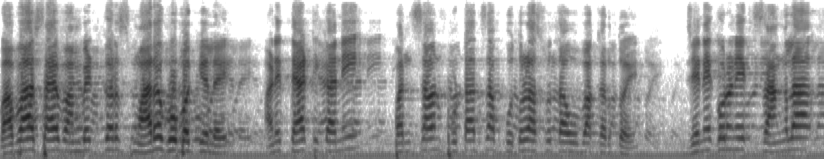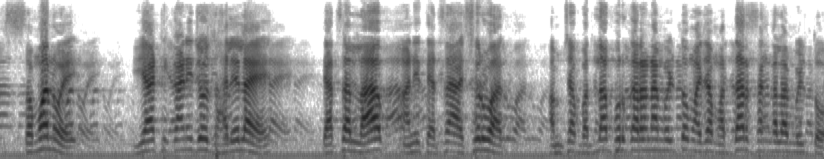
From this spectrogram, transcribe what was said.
बाबासाहेब आंबेडकर स्मारक उभं केलंय आणि त्या ठिकाणी पंचावन्न फुटाचा पुतळा सुद्धा उभा करतोय. जेणेकरून एक चांगला समन्वय या ठिकाणी जो झालेला आहे त्याचा लाभ आणि त्याचा आशीर्वाद आमच्या बदलापूरकरांना मिळतो माझ्या मतदारसंघाला मिळतो.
